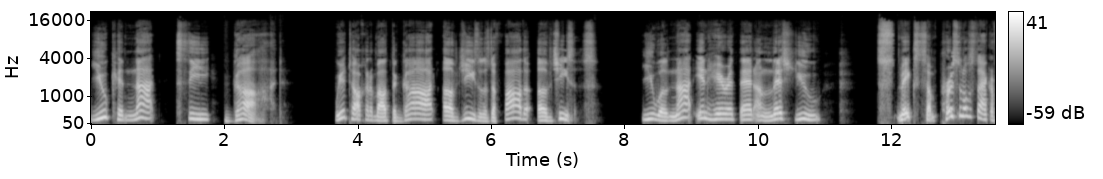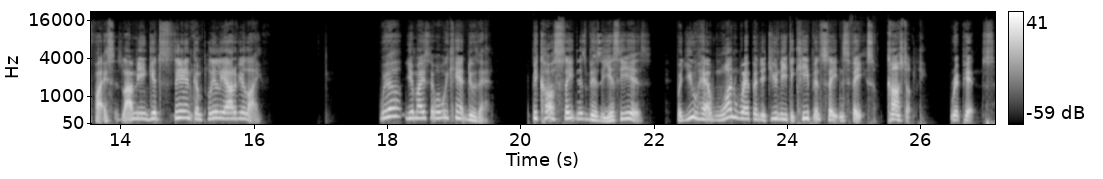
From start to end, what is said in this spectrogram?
You cannot see God. We're talking about the God of Jesus, the Father of Jesus. You will not inherit that unless you make some personal sacrifices. I mean, get sin completely out of your life. Well, you might say, well, we can't do that because Satan is busy. Yes, he is. But you have one weapon that you need to keep in Satan's face constantly repentance.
